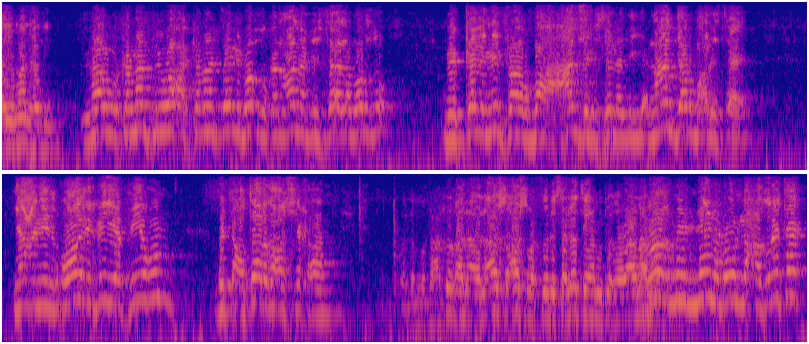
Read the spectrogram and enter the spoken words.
أي منهدي لا وكمان في واحد كمان تاني برضه كان عامل رسالة برضه. متكلمين في أربعة؟ عندي الرسالة دي أنا عندي أربع رسائل. يعني الغالبية فيهم بتعترض على الشيخ عامر. ولما في أنا أش- أشرف في رسالتها يمكن رغم إن أنا بقول لحضرتك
